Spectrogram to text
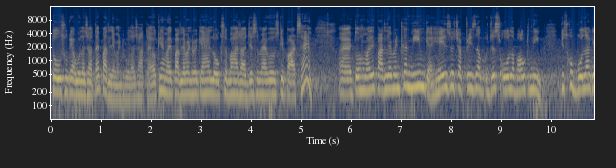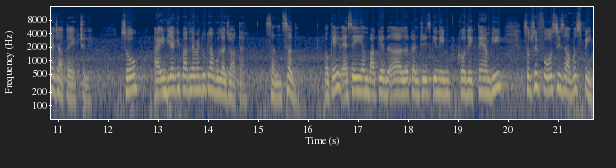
तो उसको क्या बोला जाता है? पार्लियामेंट बोला जाता है। ओके, हमारे पार्लियामेंट में क्या है? लोकसभा, राज्यसभा है, वो उसके पार्ट्स हैं। तो हमारे पार्लियामेंट का नीम क्या है? जो chapter is just all about name किसको बोला क्या जाता है एक्चुअली सो इंडिया की पार्लियामेंट को क्या बोला जाता है? संसद, ओके? okay? ऐसे ही हम बाकी अलग कंट्रीज़ के नेम को देखते हैं अभी। सबसे first is our Spain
